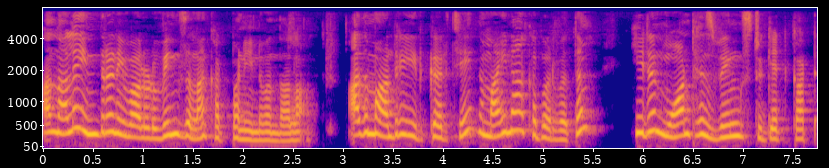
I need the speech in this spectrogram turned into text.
அதனால இந்திரன் இவாளோட விங்ஸ் எல்லாம் கட் பண்ணிட்டு வந்தாலாம் அது மாதிரி இருக்கிறச்சு இந்த மைனாக்க பர்வத்தம் he didn't want his wings to get cut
